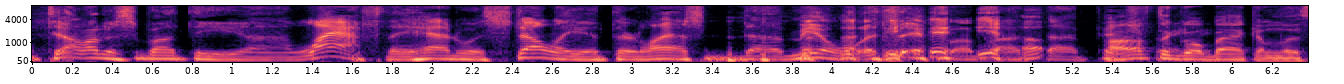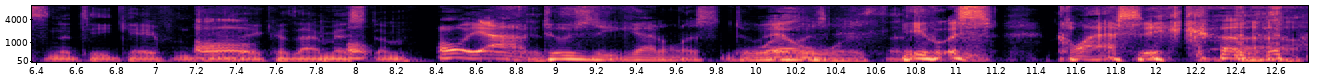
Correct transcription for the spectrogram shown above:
telling us about the uh, laugh they had with Stelly at their last uh, meal with him about yeah. uh, I'll have to go back and listen to TK from Tuesday because oh, I missed oh, him. Oh yeah, it's Tuesday you got to listen to well it. Well worth it. He was classic. Uh,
